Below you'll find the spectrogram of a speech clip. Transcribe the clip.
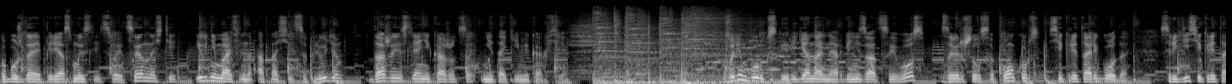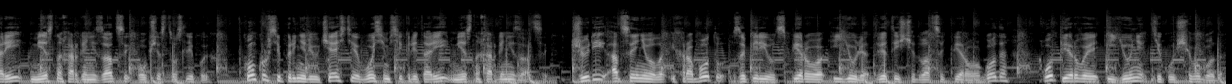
побуждая переосмыслить свои ценности и внимательно относиться к людям, даже если они кажутся не такими, как все. В Оренбургской региональной организации ВОЗ завершился конкурс «Секретарь года» среди секретарей местных организаций общества слепых. В конкурсе приняли участие 8 секретарей местных организаций. Жюри оценивало их работу за период с 1 июля 2021 года по 1 июня текущего года.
